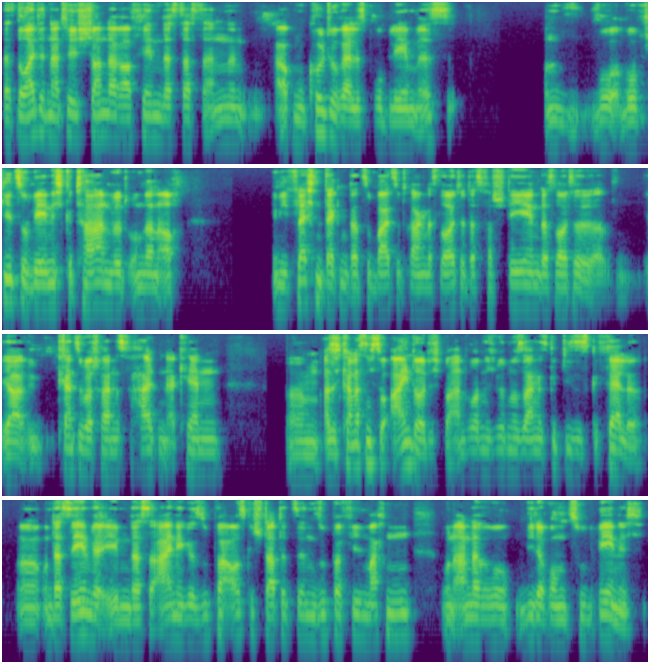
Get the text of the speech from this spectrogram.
das deutet natürlich schon darauf hin, dass das dann auch ein kulturelles Problem ist und wo, wo viel zu wenig getan wird, um dann auch irgendwie flächendeckend dazu beizutragen, dass Leute das verstehen, dass Leute ja grenzüberschreitendes Verhalten erkennen, also ich kann das nicht so eindeutig beantworten. Ich würde nur sagen, es gibt dieses Gefälle. Äh, und das sehen wir eben, dass einige super ausgestattet sind, super viel machen und andere wiederum zu wenig.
